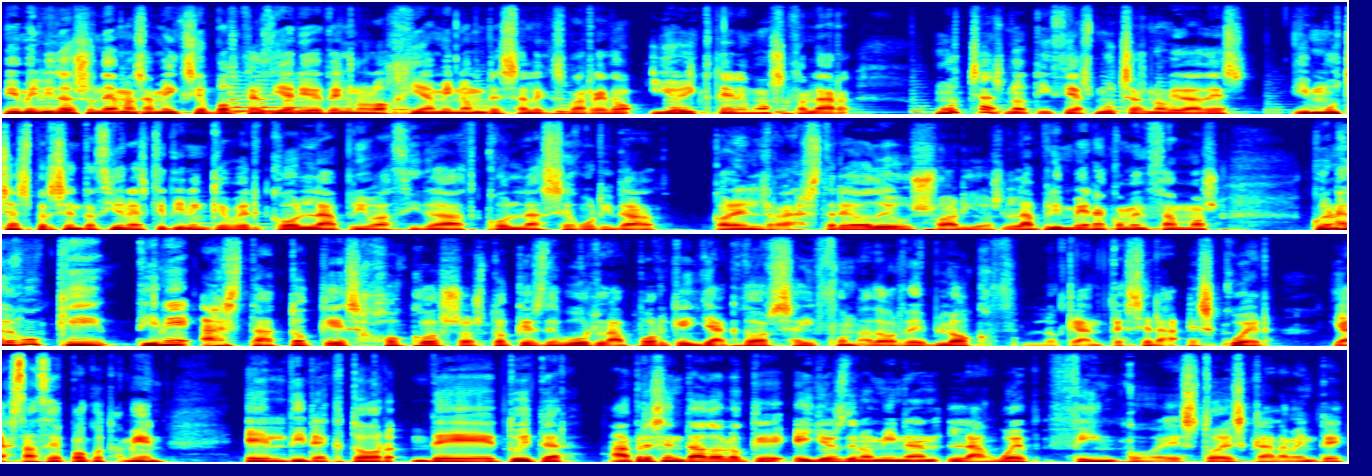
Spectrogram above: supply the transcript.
Bienvenidos un día más a Mixio, podcast diario de tecnología. Mi nombre es Alex Barredo y hoy tenemos que hablar muchas noticias, muchas novedades y muchas presentaciones que tienen que ver con la privacidad, con la seguridad, con el rastreo de usuarios. La primera comenzamos con algo que tiene hasta toques jocosos, toques de burla, porque Jack Dorsey, fundador de Block, lo que antes era Square, y hasta hace poco también el director de Twitter, ha presentado lo que ellos denominan la Web 5. Esto es claramente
